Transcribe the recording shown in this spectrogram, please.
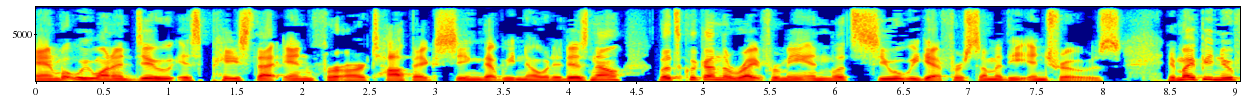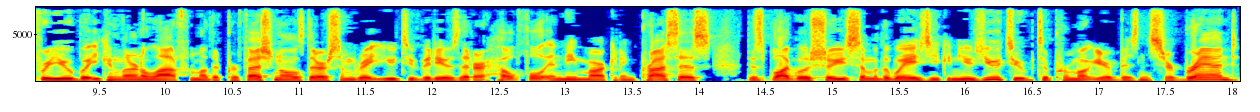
and what we want to do is paste that in for our topic, seeing that we know what it is now. Let's click on the Write for Me and let's see what we get for some of the intros. It might be new for you, but you can learn a lot from other professionals. There are some great YouTube videos that are helpful in the marketing process. This blog will show you some of the ways you can use YouTube to promote your business or brand.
